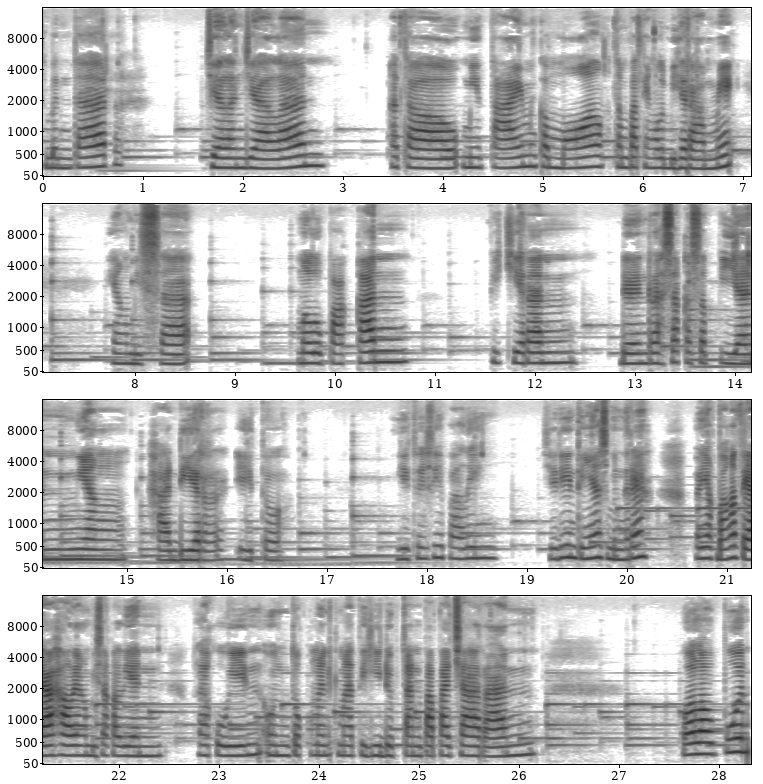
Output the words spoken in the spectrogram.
sebentar, jalan-jalan, atau me time ke mall, ke tempat yang lebih rame, yang bisa melupakan pikiran dan rasa kesepian yang hadir itu. Gitu sih paling. Jadi intinya sebenarnya banyak banget ya hal yang bisa kalian lakuin untuk menikmati hidup tanpa pacaran walaupun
